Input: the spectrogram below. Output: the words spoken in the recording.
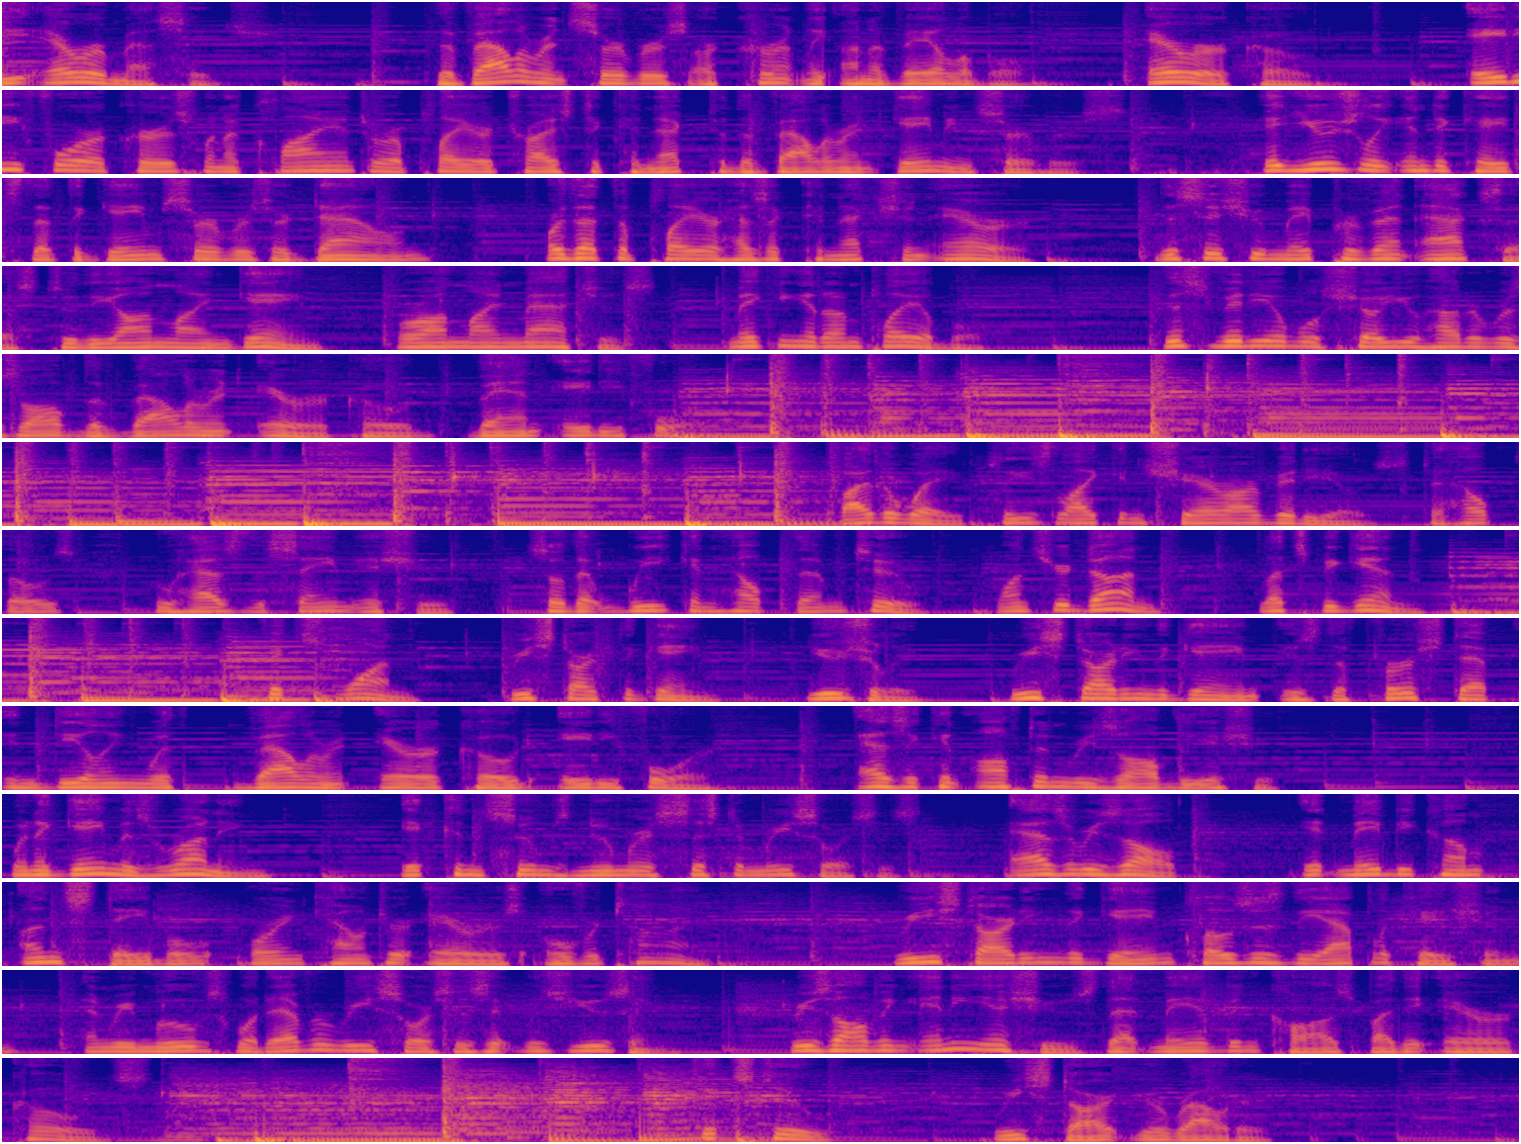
The error message. The Valorant servers are currently unavailable. Error code. 84 occurs when a client or a player tries to connect to the Valorant gaming servers. It usually indicates that the game servers are down or that the player has a connection error. This issue may prevent access to the online game or online matches, making it unplayable. This video will show you how to resolve the Valorant error code VAN84. By the way, please like and share our videos to help those who has the same issue so that we can help them too. Once you're done, let's begin. Fix 1. Restart the game. Usually, restarting the game is the first step in dealing with Valorant error code 84, as it can often resolve the issue. When a game is running, it consumes numerous system resources. As a result, it may become unstable or encounter errors over time. Restarting the game closes the application and removes whatever resources it was using, resolving any issues that may have been caused by the error codes. Fix 2. Restart your router.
